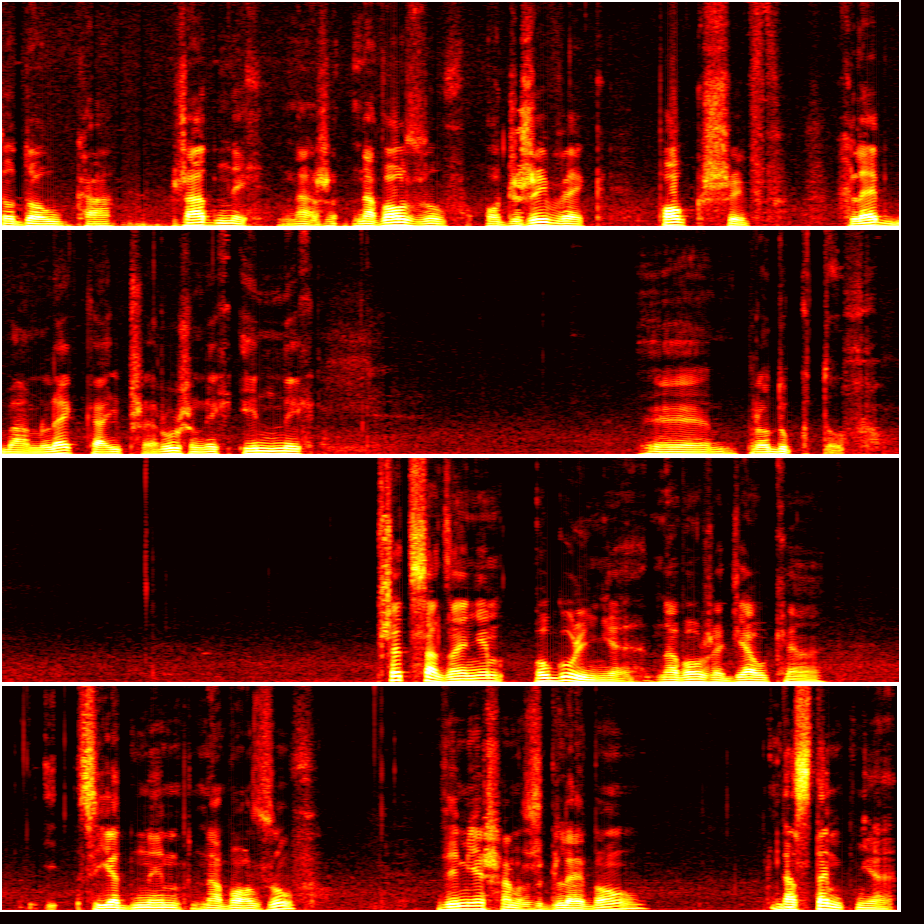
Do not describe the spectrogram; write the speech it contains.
do dołka żadnych nawozów, odżywek, pokrzyw, chleba, mleka i przeróżnych innych produktów. Przed sadzeniem ogólnie nawożę działkę z jednym nawozów, wymieszam z glebą, następnie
